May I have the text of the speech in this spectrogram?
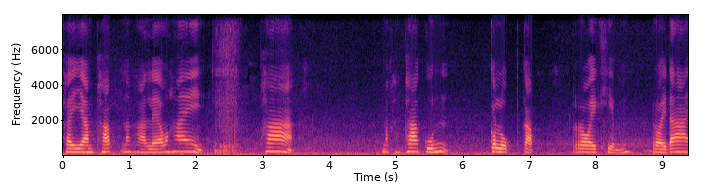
พยายามพับนะคะแล้วให้ผ้าผ้ากุ้นกลบกับรอยเข็มรอยได้าย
